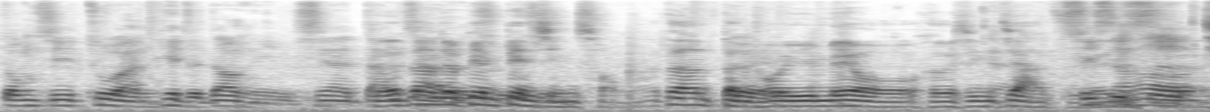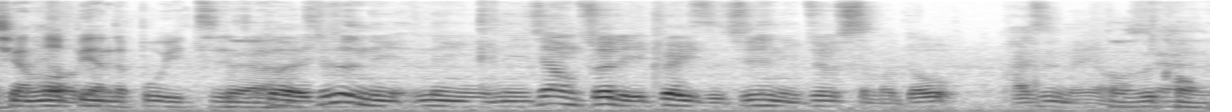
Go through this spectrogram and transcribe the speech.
东西突然 hit 到你现在当下这样就变变形虫了，这样等同于没有核心价值。其实是前后变得不一致，对就是你你你这样追了一辈子，其实你就什么都还是没有。都是空的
